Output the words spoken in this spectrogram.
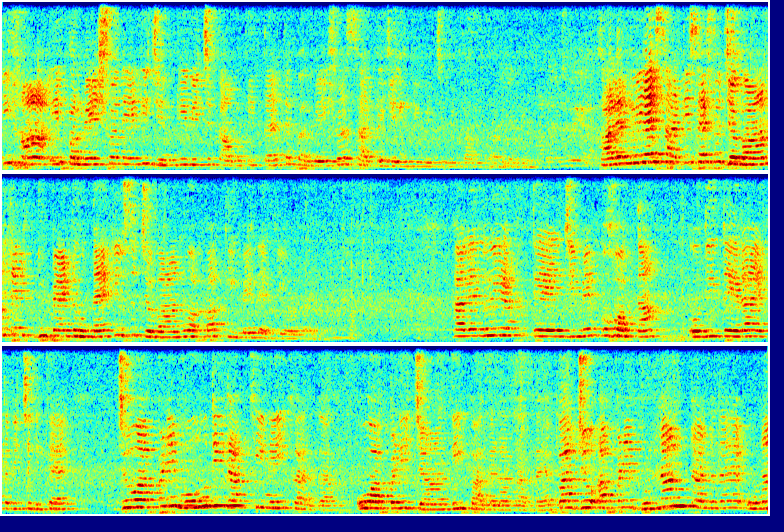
ਕਿ ਹਾਂ, ਇਹ ਪਰਮੇਸ਼ਵਰ ਨੇ ਇਹਦੀ ਜ਼ਿੰਦਗੀ ਵਿੱਚ ਕੰਮ ਕੀਤਾ ਹੈ ਤੇ ਪਰਮੇਸ਼ਵਰ ਸਾਡੀ ਜ਼ਿੰਦਗੀ ਵਿੱਚ ਵੀ ਕੰਮ ਕਰੇਗਾ ਹਾਲੇਲੂਇਆ ਸਾਡੀ ਸਿਰਫ ਜ਼ਬਾਨ ਤੇ ਡਿਪੈਂਡ ਹੁੰਦਾ ਹੈ ਕਿ ਉਸ ਜ਼ਬਾਨ ਨੂੰ ਆਪਾਂ ਕਿਵੇਂ ਲੈ ਕੇ ਆਉਣਾ ਹੈ। ਹਾਲੇਲੂਇਆ ਤੇ ਜਿਵੇਂ ਕਹੋਤਾ ਉਹਦੀ 13 ਆਇਤ ਵਿੱਚ ਲਿਖਿਆ ਹੈ, ਜੋ ਆਪਣੇ ਮੂੰਹ ਦੀ ਰਾਖੀ ਨਹੀਂ ਕਰਦਾ, ਉਹ ਆਪਣੀ ਜਾਨ ਦੀ ਪਾਲਣਾ ਕਰਦਾ ਹੈ, ਪਰ ਜੋ ਆਪਣੇ ਬੁੱਲਾਂ ਨੂੰ ਟੰਡਦਾ ਹੈ, ਉਹਨਾਂ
